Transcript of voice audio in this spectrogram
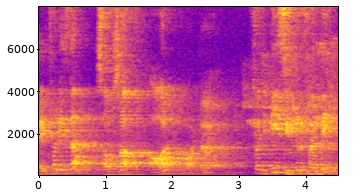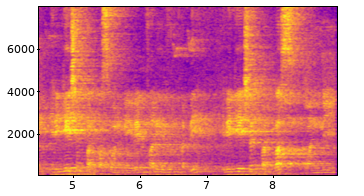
Rainfall is the source of all water. So it is used for the irrigation purpose only. Rainfall is used for the irrigation purpose only.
